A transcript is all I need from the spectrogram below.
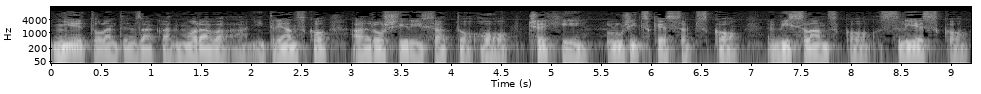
nie je to len ten základ Morava a Nitriansko, ale rozšíri sa to o Čechy, Lužické Srbsko, Vyslansko, Sliesko,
